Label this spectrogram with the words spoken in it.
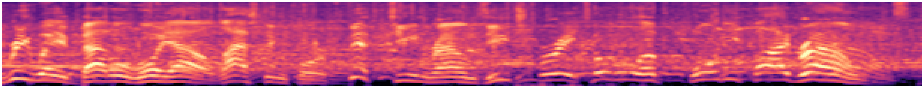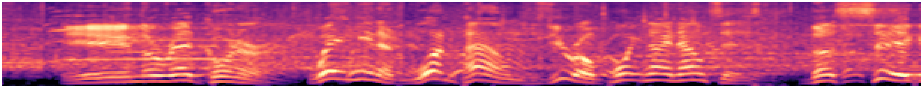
three-way battle royale lasting for 15 rounds each for a total of 45 rounds. In the red corner, weighing in at 1 pound 0.9 ounces, the SIG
